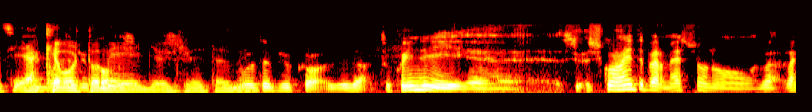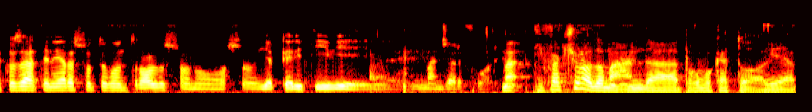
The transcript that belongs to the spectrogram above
Sì, anche molto, molto meglio. Molte più cose, esatto. Quindi eh, sicuramente per me sono, la, la, cosa da tenere sotto controllo sono, sono gli aperitivi e il, mangiare fuori. Ma ti faccio una domanda provocatoria.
